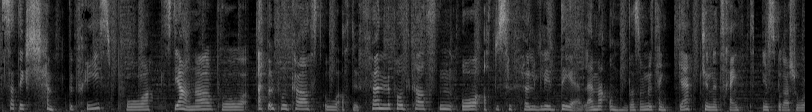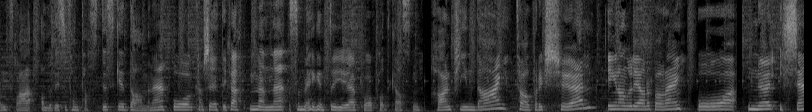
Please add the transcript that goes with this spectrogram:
setter jeg kjempepris på stjerner på Apple Podcast, og at du følger podkasten, og at du selvfølgelig deler med andre som du tenker kunne trengt inspirasjon fra alle disse fantastiske damene, og kanskje etter hvert mennene som jeg intervjuer på podkasten. Ha en fin dag. Ta vare på deg sjøl. Ingen andre vil gjøre det for deg. Og nøl ikke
